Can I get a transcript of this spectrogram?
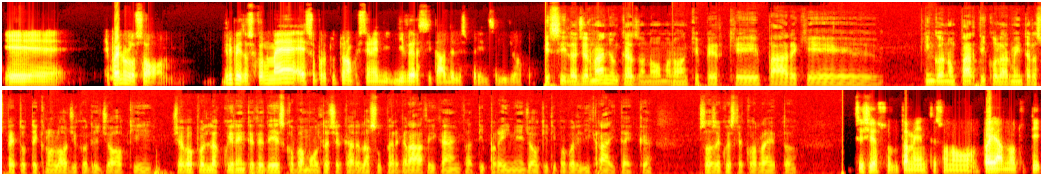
E, e poi non lo so, ripeto, secondo me è soprattutto una questione di diversità dell'esperienza di gioco. Eh sì, la Germania è un caso anomalo anche perché pare che tingono particolarmente l'aspetto tecnologico dei giochi, cioè proprio l'acquirente tedesco va molto a cercare la super grafica, infatti premia i giochi tipo quelli di Crytek, non so se questo è corretto. Sì, sì, assolutamente. Sono... Poi hanno tutti,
